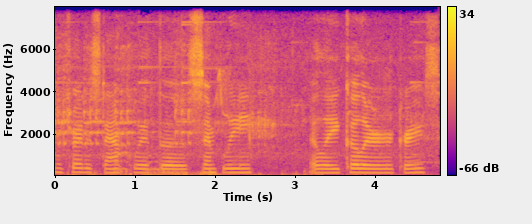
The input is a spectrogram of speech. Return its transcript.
I'm gonna try to stamp with the Simply LA Color Craze.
